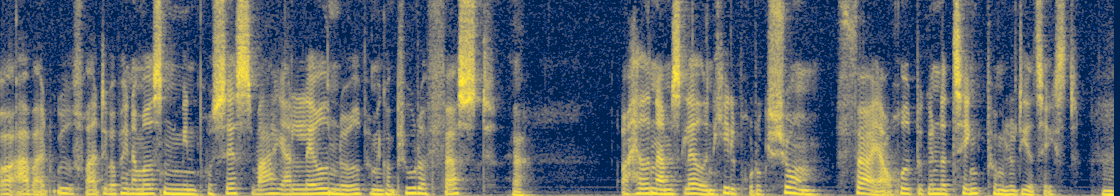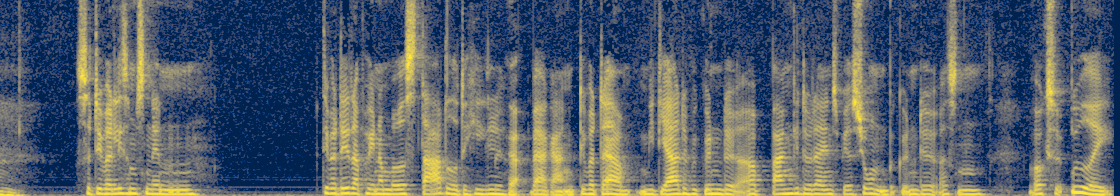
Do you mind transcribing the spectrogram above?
at arbejde ud fra. Det var på en eller anden måde sådan, min proces var, jeg lavede noget på min computer først, Ja. og havde nærmest lavet en hel produktion, før jeg overhovedet begyndte at tænke på melodi og tekst. Mm. Så det var ligesom sådan en... Det var det, der på en eller anden måde startede det hele ja. hver gang. Det var der, mit hjerte begyndte at banke. Det var der, inspirationen begyndte at sådan vokse ud af.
